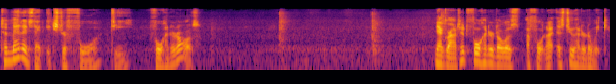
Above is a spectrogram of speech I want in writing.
to manage that extra 40 $400. Now, granted, $400 a fortnight is 200 a week.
